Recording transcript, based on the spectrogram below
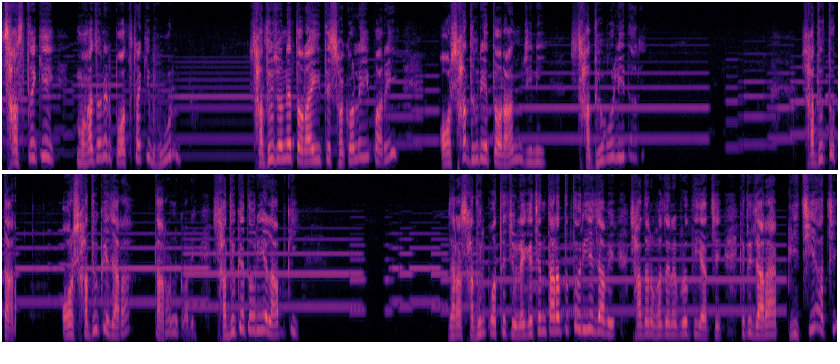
শাস্ত্রে কি মহাজনের পথটা কি ভুল? সাধুজনে তরাইতে সকলেই পারে, অসাধুরে তরান যিনি সাধু বলি তারে। সাধু তো তার, অসাধুকে যারা তারণ করে, সাধুকে তরিয়ে লাভ কি? যারা সাধুর পথে চলে গেছেন, তারা তো তরিয়ে যাবে, সাধন ভজনের প্রতি আছে, কিন্তু যারা পিছিয়ে আছে,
